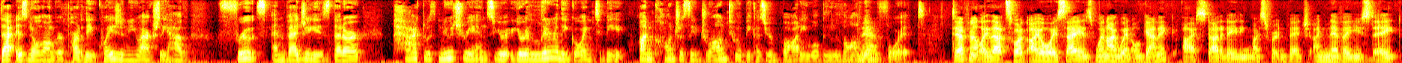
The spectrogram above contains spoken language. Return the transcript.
that is no longer a part of the equation, you actually have fruits and veggies that are packed with nutrients you're you're literally going to be unconsciously drawn to it because your body will be longing Yeah. for it Definitely. That's what I always say is when I went organic, I started eating most fruit and veg. I never used to eat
